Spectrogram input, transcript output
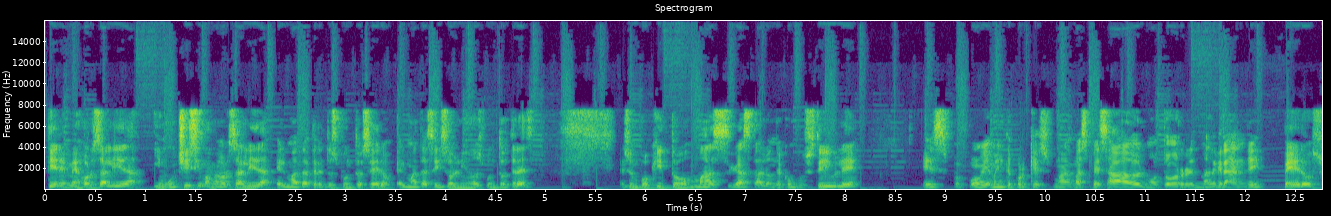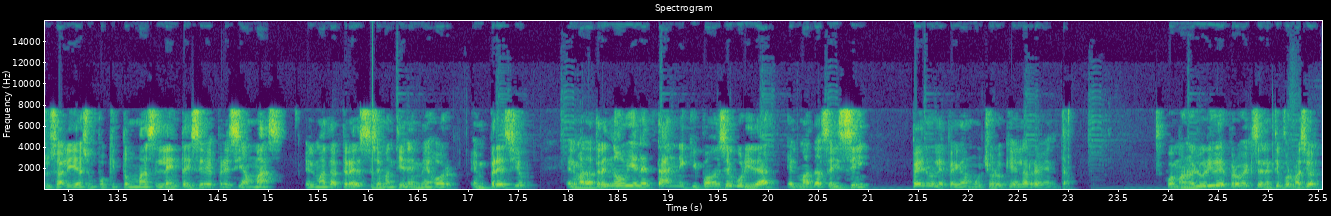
Tiene mejor salida y muchísima mejor salida el Mazda 3 2.0. El Mazda 6 All New 2.3 es un poquito más gastalón de combustible es obviamente porque es más, pesado, el motor es más grande, pero su salida es un poquito más lenta y se deprecia más. El Mazda 3 se mantiene mejor en precio. El Mazda 3 no viene tan equipado en seguridad, el Mazda 6 sí, pero le pega mucho lo que es la reventa. Juan Manuel Uribe, profe, excelente información.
